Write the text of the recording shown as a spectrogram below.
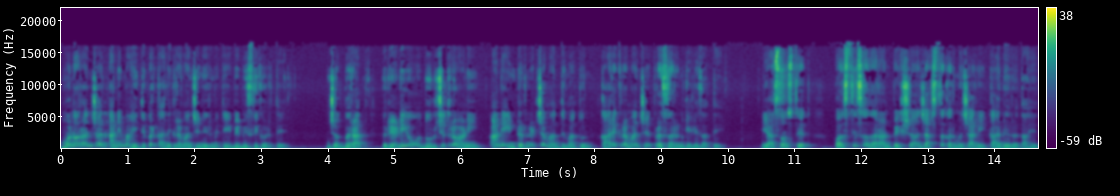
मनोरंजन आणि माहितीपर कार्यक्रमांची निर्मिती बी बी सी करते. जगभरात रेडिओ दूरचित्रवाणी आणि इंटरनेटच्या माध्यमातून कार्यक्रमांचे प्रसारण केले जाते. या संस्थेत पस्तीस हजारांपेक्षा जास्त कर्मचारी कार्यरत आहेत.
